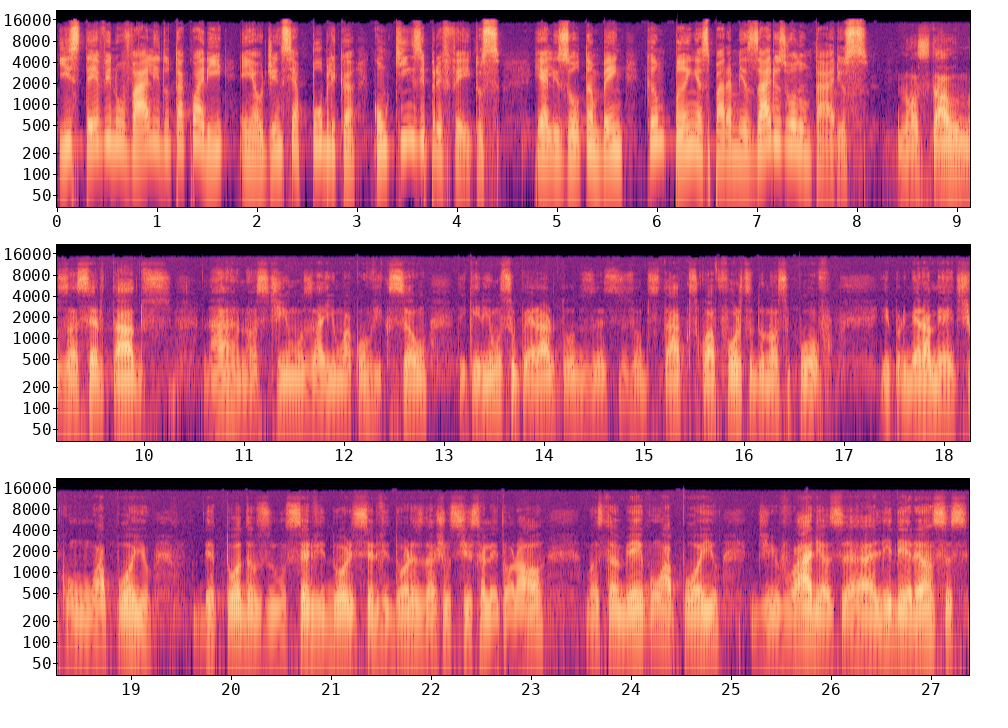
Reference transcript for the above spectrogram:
e esteve no Vale do Taquari, em audiência pública, com 15 prefeitos. Realizou também campanhas para mesários voluntários. Nós estávamos acertados né? Nós tínhamos aí uma convicção de que queríamos superar todos esses obstáculos com a força do nosso povo. E, primeiramente, com o apoio de todos os servidores e servidoras da Justiça Eleitoral, mas também com o apoio de várias uh, lideranças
